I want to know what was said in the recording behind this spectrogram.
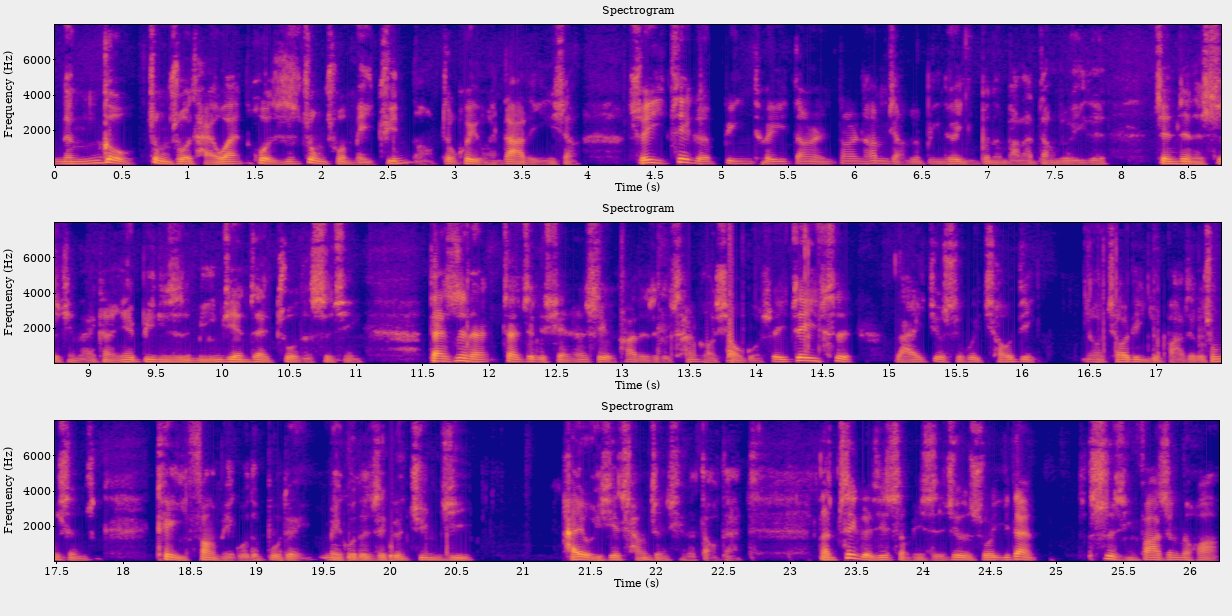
能够重挫台湾，或者是重挫美军啊，都会有很大的影响。所以这个兵推，当然，当然他们讲说兵推，你不能把它当做一个真正的事情来看，因为毕竟是民间在做的事情。但是呢，在这个显然是有它的这个参考效果。所以这一次来就是会敲定，然后敲定就把这个冲绳可以放美国的部队、美国的这个军机，还有一些长程型的导弹。那这个是什么意思？就是说一旦事情发生的话，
